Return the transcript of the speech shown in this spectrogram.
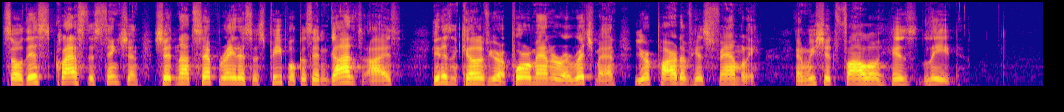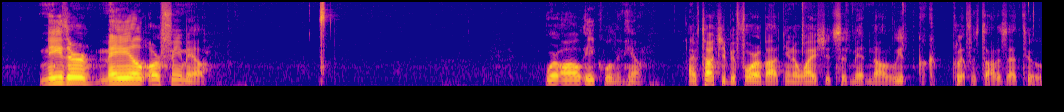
So this class distinction should not separate us as people because in God's eyes, He doesn't care if you're a poor man or a rich man. You're part of His family. And we should follow His lead. Neither male or female. We're all equal in Him. I've taught you before about, you know, why you should submit and all. We, Cliff has taught us that too.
